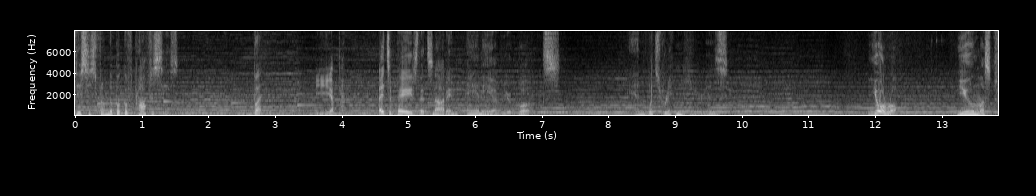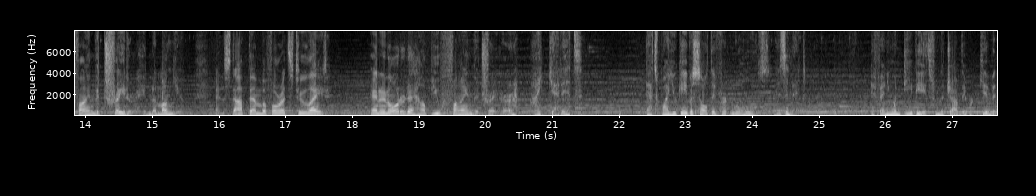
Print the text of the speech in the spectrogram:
This is from the Book of Prophecies. But Yep. It's a page that's not in any of your books. and what's written here is Your role. You must find the traitor hidden among you and stop them before it's too late. And in order to help you find the traitor, I get it. That's why you gave us all different roles, isn't it? If anyone deviates from the job they were given,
